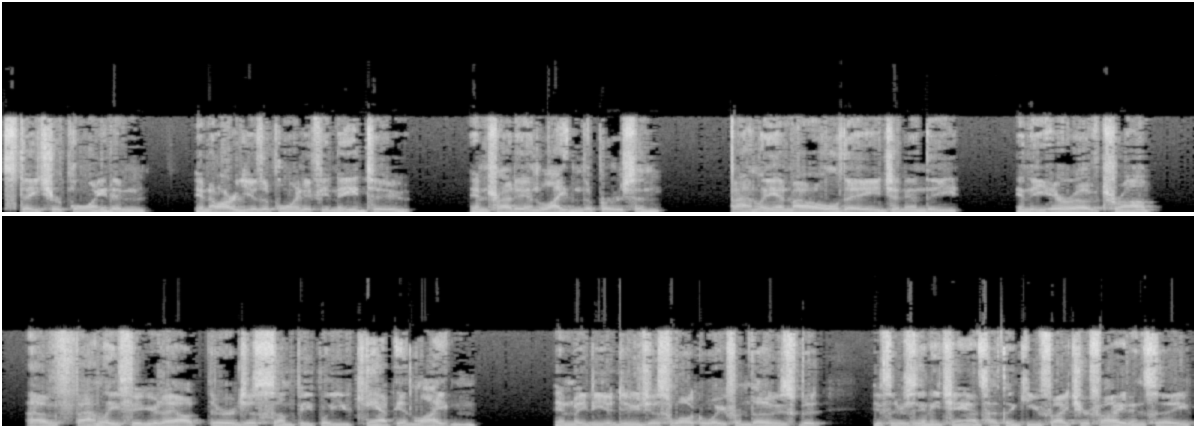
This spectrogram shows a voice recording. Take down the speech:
state your point and, and argue the point if you need to and try to enlighten the person. Finally, in my old age and in the, in the era of Trump, I've finally figured out there are just some people you can't enlighten and maybe you do just walk away from those. But if there's any chance, I think you fight your fight and say,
